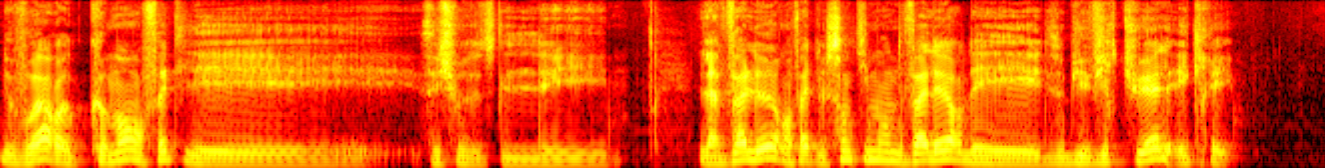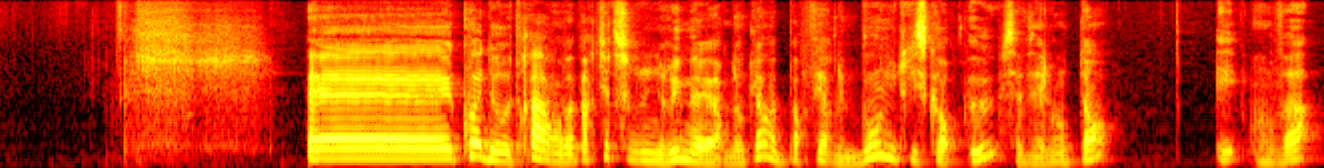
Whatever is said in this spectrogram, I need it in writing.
de voir euh, comment, en fait, les, ces choses, les, la valeur, en fait, le sentiment de valeur des, objets virtuels est créé. Quoi d'autre? Ah, on va partir sur une rumeur. Donc là, on va pas faire le bon Nutri-Score E, ça faisait longtemps. Et on va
